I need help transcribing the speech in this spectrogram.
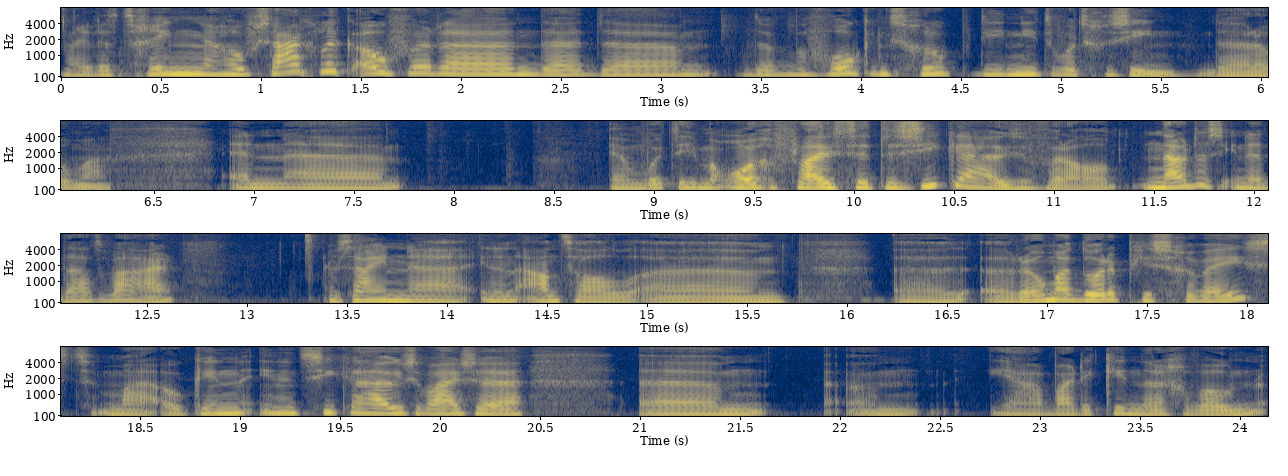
Nee, dat ging hoofdzakelijk over uh, de, de, de bevolkingsgroep die niet wordt gezien, de Roma. En, uh, en wordt in mijn oor gefluisterd, de ziekenhuizen vooral. Nou, dat is inderdaad waar. We zijn uh, in een aantal Roma-dorpjes geweest, maar ook in, in het ziekenhuis waar ze um, um, ja, waar de kinderen gewoon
